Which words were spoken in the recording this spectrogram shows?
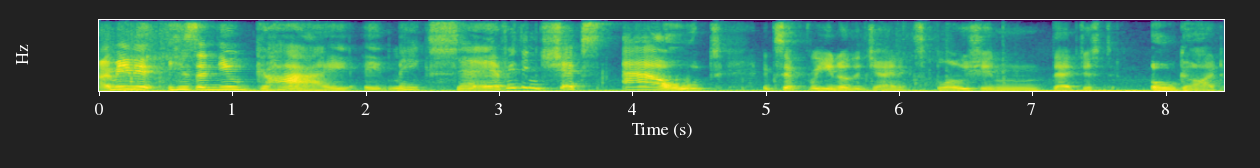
I mean, it, he's a new guy. It makes sense. Everything checks out. Except for, you know, the giant explosion that just... Oh, God.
